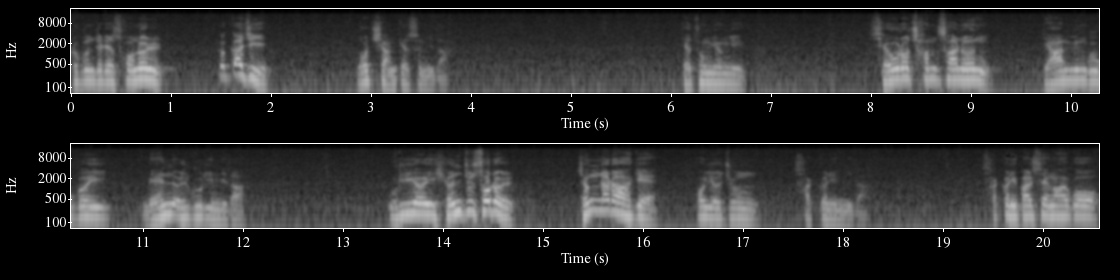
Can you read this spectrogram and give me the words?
그분들의 손을 끝까지 놓지 않겠습니다. 대통령님, 세월호 참사는 대한민국의 맨 얼굴입니다. 우리의 현 주소를 적나라하게 보여준 사건입니다. 사건이 발생하고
